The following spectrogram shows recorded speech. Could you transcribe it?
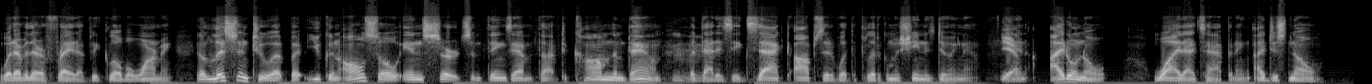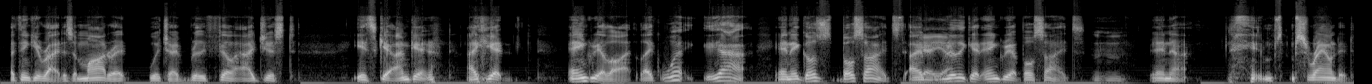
whatever they're afraid of, like global warming. You know, listen to it, but you can also insert some things they haven't thought to calm them down. But that is the exact opposite of what the political machine is doing now. Yeah. And I don't know why that's happening. I just know. I think you're right. As a moderate, which I really feel, I just, it's get. I'm getting, I get angry a lot. Like what? Yeah. And it goes both sides. I Yeah, yeah. really get angry at both sides Mhm. And uh, I'm, surrounded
